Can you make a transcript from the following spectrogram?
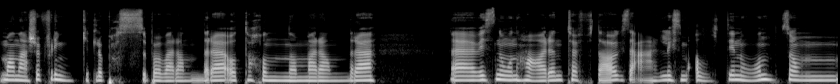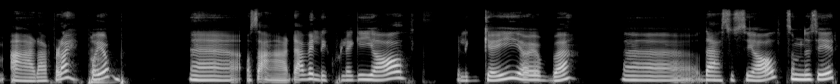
man, er så flinke til å passe på hverandre og ta hånd om hverandre. Eh, hvis noen har en tøff dag, så er det liksom alltid noen som er der for deg på jobb. Eh, og så er det veldig kollegialt, veldig gøy å jobbe. Det er sosialt, som du sier.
